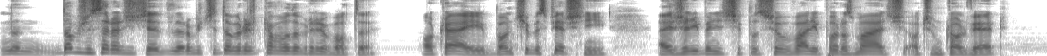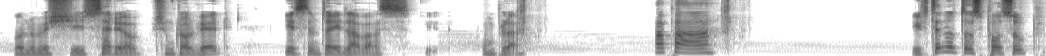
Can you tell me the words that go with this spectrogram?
No, dobrze sobie radzicie. Robicie dobry, kawał dobrej roboty. Okej, bądźcie bezpieczni. A jeżeli będziecie potrzebowali porozmawiać o czymkolwiek, mam na myśli serio czymkolwiek, jestem tutaj dla was, kumple. Pa, pa. I w ten oto sposób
